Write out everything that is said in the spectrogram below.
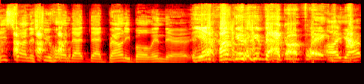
He's trying to shoehorn that, that brownie bowl in there. yeah, I'm getting it back on plate. Uh, yeah,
